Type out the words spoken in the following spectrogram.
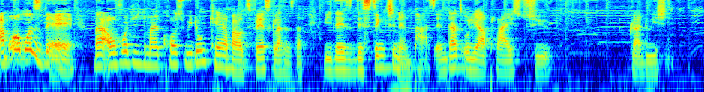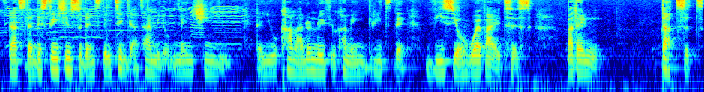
I'm almost there. But unfortunately, my course, we don't care about first class and stuff. We, there's distinction and pass, and that only applies to graduation. That's the distinction students. They will take their time. They'll mention you. Then you come. I don't know if you come and greet the VC or whoever it is, but then that's it.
